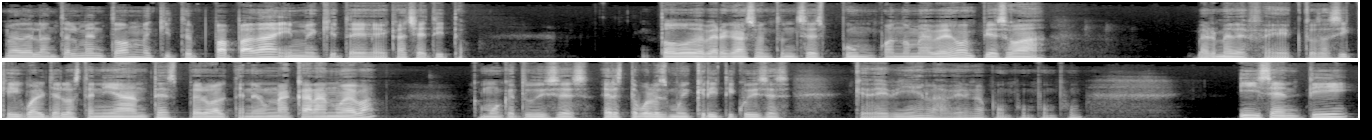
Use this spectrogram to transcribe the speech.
Me adelanté el mentón, me quité papada y me quité cachetito. Todo de vergazo. Entonces, pum, cuando me veo empiezo a verme defectos. Así que igual ya los tenía antes, pero al tener una cara nueva, como que tú dices, eres, te vuelves muy crítico y dices, quedé bien la verga, pum, pum, pum, pum. Y sentí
